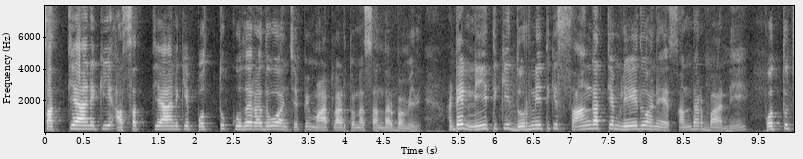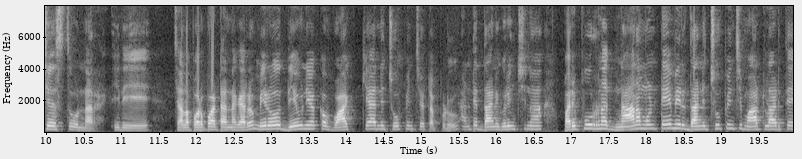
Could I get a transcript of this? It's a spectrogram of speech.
సత్యానికి అసత్యానికి పొత్తు కుదరదు అని చెప్పి మాట్లాడుతున్న సందర్భం ఇది. అంటే నీతికి దుర్నీతికి సాంగత్యం లేదు అనే సందర్భాన్ని పొత్తు చేస్తూ ఉన్నారు. ఇది చాలా పొరపాటు అన్నగారు. మీరు దేవుని యొక్క వాక్యాన్ని చూపించేటప్పుడు అంటే దాని గురించిన పరిపూర్ణ జ్ఞానం ఉంటే మీరు దాన్ని చూపించి మాట్లాడితే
